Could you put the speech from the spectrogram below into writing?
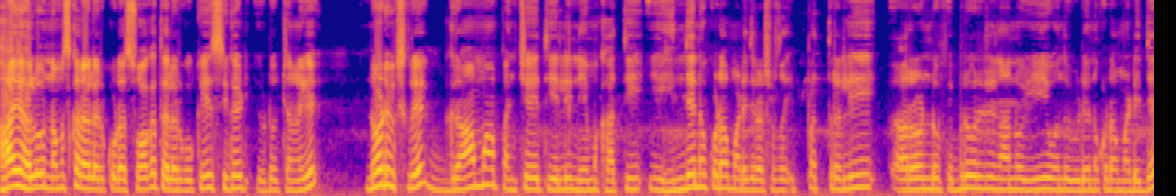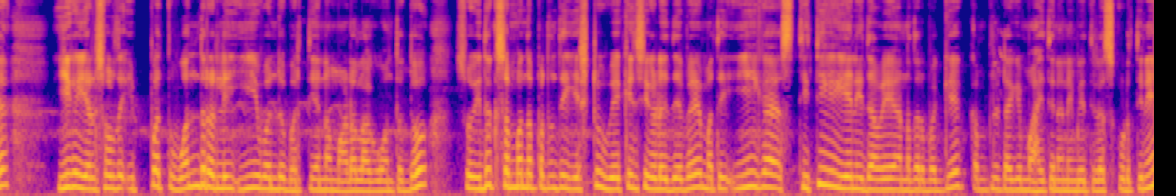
ಹಾಯ್, ಹಲೋ, ನಮಸ್ಕಾರ ಎಲ್ಲರಿಗೂ ಕೂಡ ಸ್ವಾಗತ ಎಲ್ಲರಿಗೂ ಕೆ ಸಿ ಗೈಡ್ ಯೂಟ್ಯೂಬ್ ಚಾನಲ್ಗೆ. ನೋಡಿ ವೀಕ್ಷಕರೇ, ಗ್ರಾಮ ಪಂಚಾಯಿತಿಯಲ್ಲಿ ನೇಮಕಾತಿ ಈ ಹಿಂದೆಯೂ ಕೂಡ ಮಾಡಿದ್ದೆ ಎರಡು ಸಾವಿರದ ಇಪ್ಪತ್ತರಲ್ಲಿ, ಅರೌಂಡ್ ಫೆಬ್ರವರಿಯಲ್ಲಿ ನಾನು ಈ ಒಂದು ವಿಡಿಯೋನು ಕೂಡ ಮಾಡಿದ್ದೆ. ಈಗ ಎರಡು ಸಾವಿರದ ಇಪ್ಪತ್ತೊಂದರಲ್ಲಿ ಈ ಒಂದು ಭರ್ತಿಯನ್ನು ಮಾಡಲಾಗುವಂಥದ್ದು. ಸೊ ಇದಕ್ಕೆ ಸಂಬಂಧಪಟ್ಟಂತೆ ಎಷ್ಟು ವೇಕೆನ್ಸಿಗಳಿದ್ದಾವೆ ಮತ್ತು ಈಗ ಸ್ಥಿತಿ ಏನಿದ್ದಾವೆ ಅನ್ನೋದ್ರ ಬಗ್ಗೆ ಕಂಪ್ಲೀಟಾಗಿ ಮಾಹಿತಿನ ನಿಮಗೆ ತಿಳಿಸ್ಕೊಡ್ತೀನಿ.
